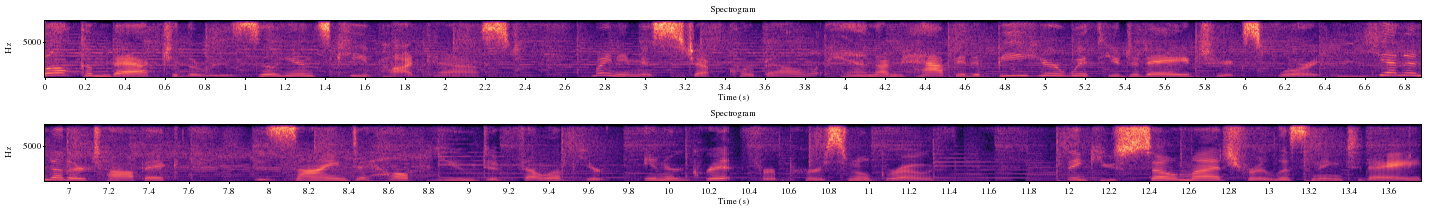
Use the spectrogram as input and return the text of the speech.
welcome back to the Resilience Key podcast. My name is Steph Corbell, and I'm happy to be here with you today to explore yet another topic designed to help you develop your inner grit for personal growth. Thank you so much for listening today.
